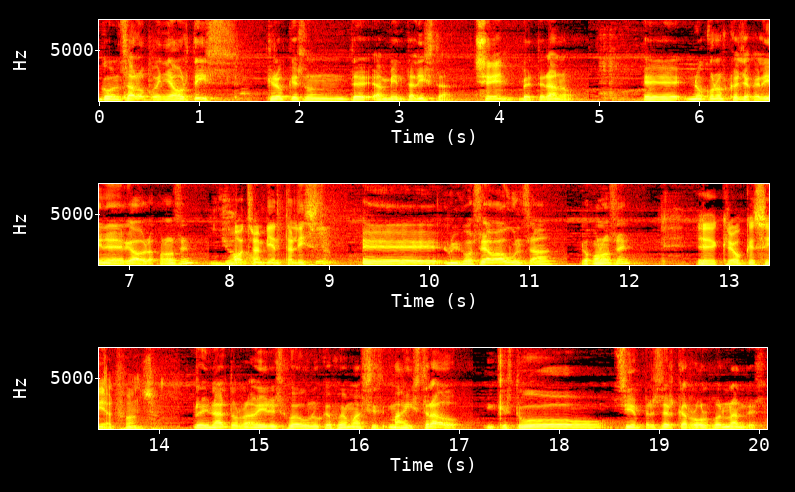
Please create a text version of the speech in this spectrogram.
Gonzalo Peña Ortiz, creo que es un de- ambientalista, Sí. veterano. Eh, no conozco a Jacqueline Delgado, ¿la conocen? Otro ambientalista. Eh, Luis José Abaunza, ¿lo conocen? Eh, creo que sí, Alfonso. Reinaldo Ramírez fue uno que fue magi- magistrado y que estuvo siempre cerca Rodolfo Hernández.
